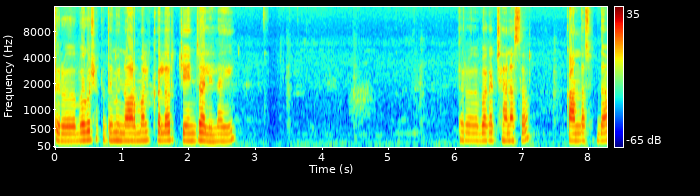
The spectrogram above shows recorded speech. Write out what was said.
तर बघू शकता तुम्ही नॉर्मल कलर चेंज झालेला आहे. तर बघा छान असं कांदासुद्धा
